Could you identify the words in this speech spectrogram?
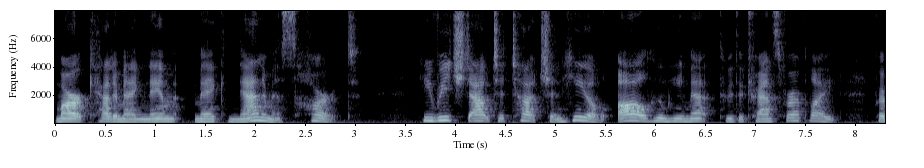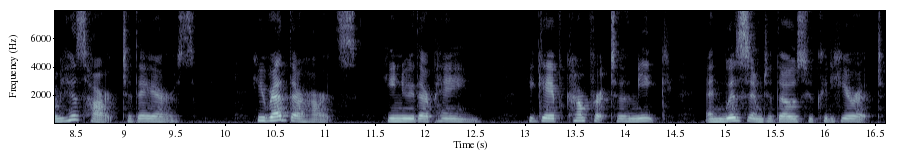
Mark had a magnam- magnanimous heart. He reached out to touch and heal all whom he met through the transfer of light from his heart to theirs. He read their hearts, he knew their pain. He gave comfort to the meek and wisdom to those who could hear it.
